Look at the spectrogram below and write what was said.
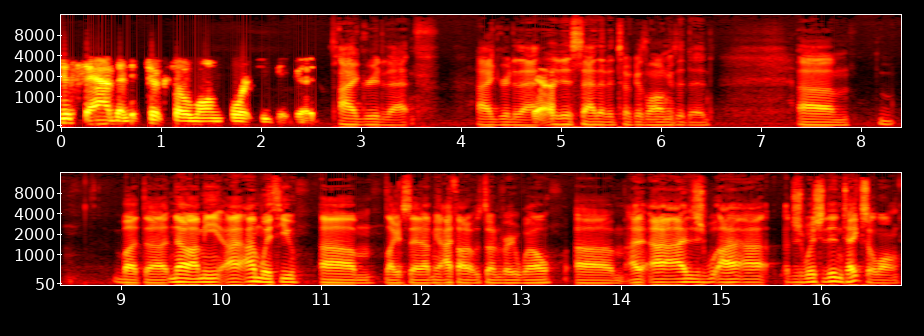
just sad that it took so long for it to get good. i agree to that i agree to that Yeah. it is sad that it took as long as it did um but uh, no i mean I, i'm with you um like i said i mean i thought it was done very well um i i, I just I, I just wish it didn't take so long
